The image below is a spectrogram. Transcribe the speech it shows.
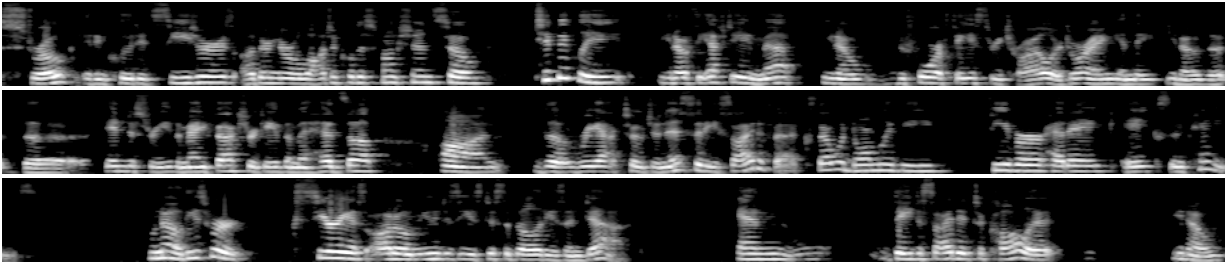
stroke, it included seizures, other neurological dysfunction. So typically, you know, if the FDA met, you know, before a phase three trial or during, and they, you know, the, the industry, the manufacturer gave them a heads up on the reactogenicity side effects, that would normally be fever, headache, aches, and pains. Well, no, these were serious autoimmune disease, disabilities, and death. And they decided to call it, you know,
